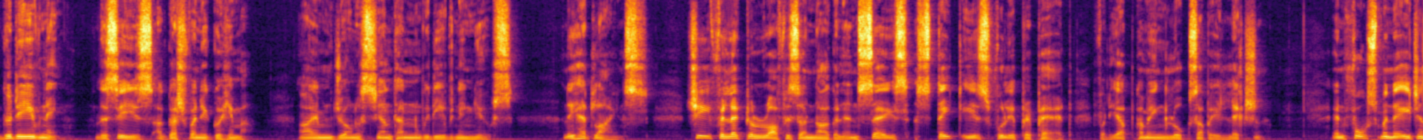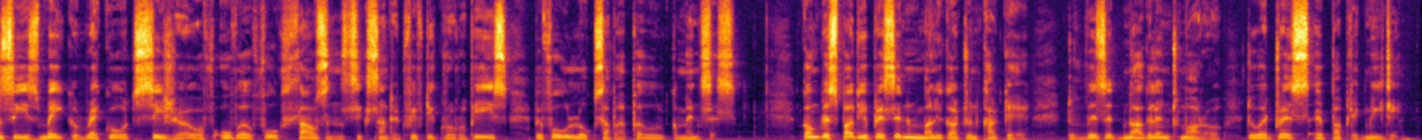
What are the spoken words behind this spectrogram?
Good evening. This is Akashvani Kohima. I am Jonas Yantan with Evening News. The headlines. Chief Electoral Officer Nagaland says state is fully prepared for the upcoming Lok Sabha election. Enforcement agencies make record seizure of over 4,650 crore rupees before Lok Sabha poll commences. Congress Party President Mallikarjun Kharge to visit Nagaland tomorrow to address a public meeting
